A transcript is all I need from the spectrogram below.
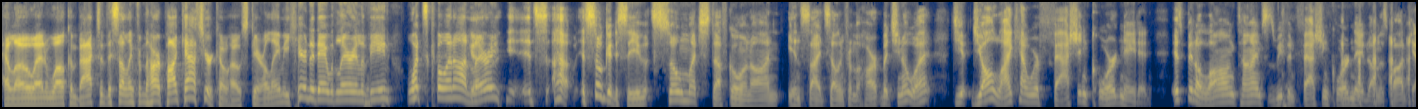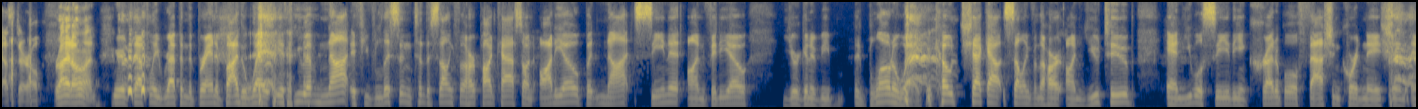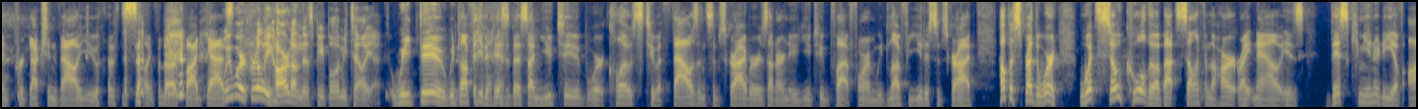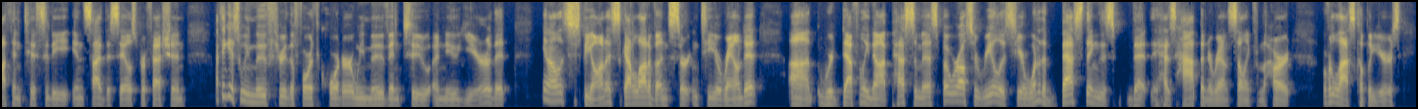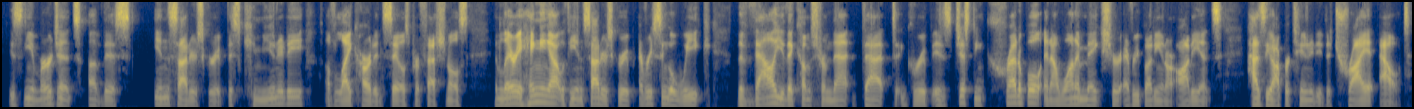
Hello and welcome back to the Selling from the Heart podcast. Your co-host Darrell Amy here today with Larry Levine. What's going on, Larry? It's uh, it's so good to see you. It's so much stuff going on inside Selling from the Heart. But you know what? Do, you, do y'all like how we're fashion coordinated? It's been a long time since we've been fashion coordinated on this podcast, Darrell. Right on. We're definitely repping the brand. And by the way, if you have not, if you've listened to the Selling from the Heart podcast on audio but not seen it on video, you're going to be blown away. Go check out Selling from the Heart on YouTube, and you will see the incredible fashion coordination and production value of the Selling from the Heart podcast. We work really hard on this, people. Let me tell you. We do. We'd love for you to visit us on YouTube. We're close to a thousand subscribers on our new YouTube platform. We'd love for you to subscribe. Help us spread the word. What's so cool, though, about Selling from the Heart right now is this community of authenticity inside the sales profession. I think as we move through the fourth quarter, we move into a new year that, you know, let's just be honest, got a lot of uncertainty around it. Uh, we're definitely not pessimists, but we're also realists here. One of the best things that has happened around selling from the heart over the last couple years is the emergence of this insiders group, this community of like-hearted sales professionals. And Larry hanging out with the insiders group every single week the value that comes from that that group is just incredible and i want to make sure everybody in our audience has the opportunity to try it out.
